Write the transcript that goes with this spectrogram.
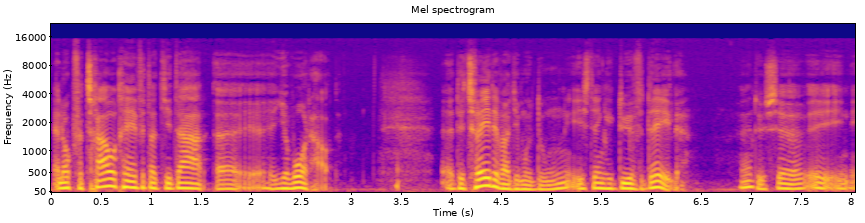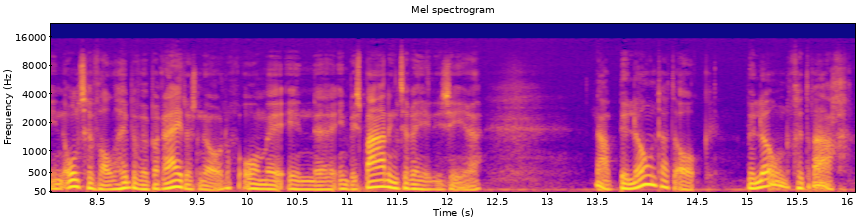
En ook vertrouwen geven dat je daar uh, je woord houdt. Uh, de tweede wat je moet doen is denk ik durven delen. dus in, in ons geval hebben we bereiders nodig om in, in besparing te realiseren. Nou, beloon dat ook. Beloon gedrag.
